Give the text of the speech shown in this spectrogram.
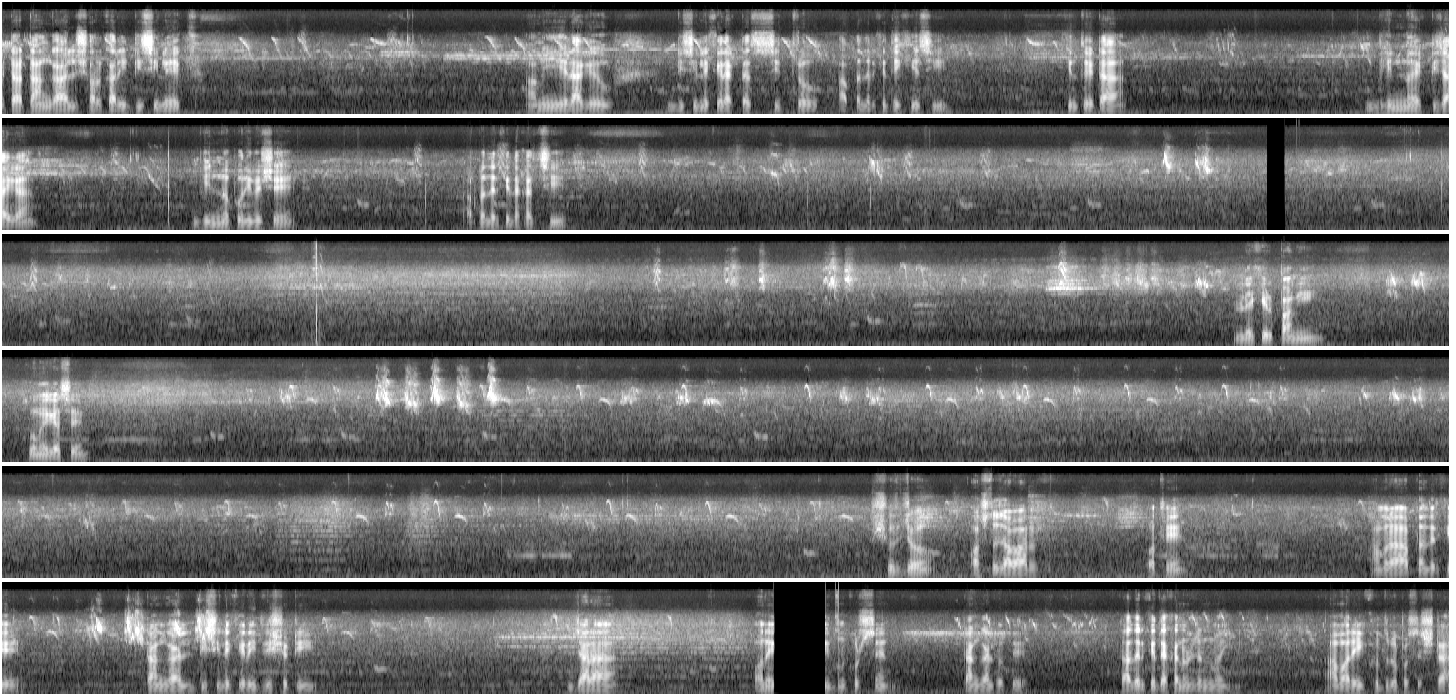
এটা টাঙ্গাইল সরকারি DC lake. আমি এর আগেও ডিসি লেকের একটা চিত্র আপনাদেরকে দেখিয়েছি, কিন্তু এটা ভিন্ন একটি জায়গা, ভিন্ন পরিবেশে আপনাদেরকে দেখাচ্ছি। লেকের পানি কমে গেছে। সূর্য অস্ত যাওয়ার পথে আমরা আপনাদেরকে টাঙ্গাইল ডিসি লেকের এই দৃশ্যটি যারা অনেক করছেন টাঙ্গাইল হতে, তাদেরকে দেখানোর জন্যই আমার এই ক্ষুদ্র প্রচেষ্টা।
